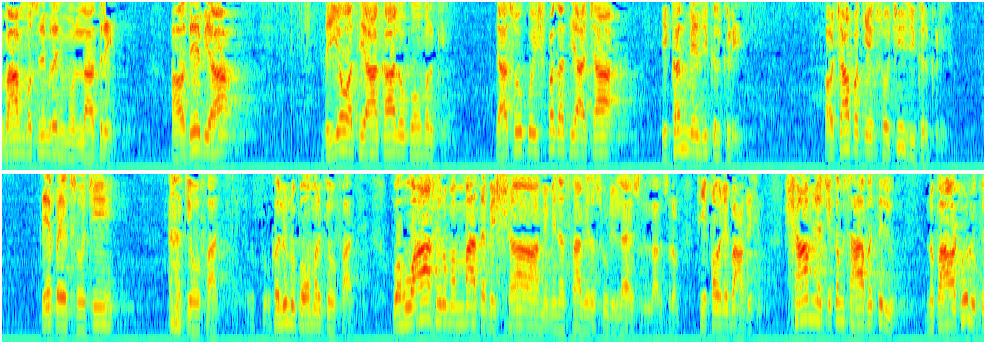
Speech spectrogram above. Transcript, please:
امام مسلم رحم الله درې او دې بیا د یو اتیا کالو په عمر کې یا سو کو شپږ اتیا چا 91 ذکر کړی او چا پکې 125 ذکر کړی دې په 125 کې وفات کلونو په عمر کې وفات وهو آخر من مات بالشام من اصحاب رسول الله صلی الله علیه وسلم فی قول بعضهم شام له چکم صحابه تریو نو پاټولو کې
